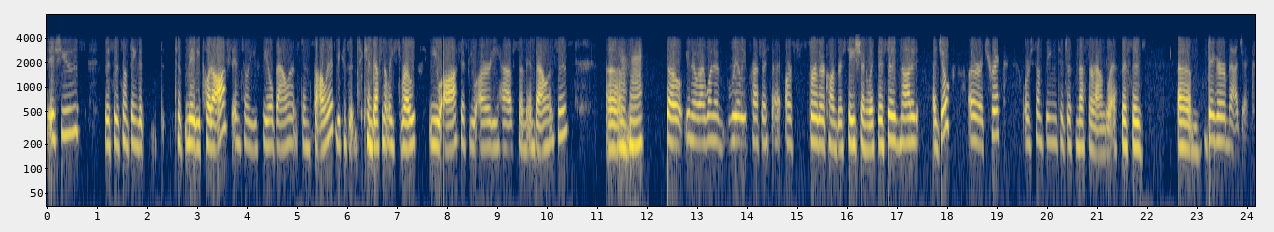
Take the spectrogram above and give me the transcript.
issues, this is something that to maybe put off until you feel balanced and solid because it can definitely throw you off if you already have some imbalances. Um, Mm-hmm. So, you know, I want to really preface our further conversation with this is not a, a joke or a trick or something to just mess around with. This is um, bigger magics.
